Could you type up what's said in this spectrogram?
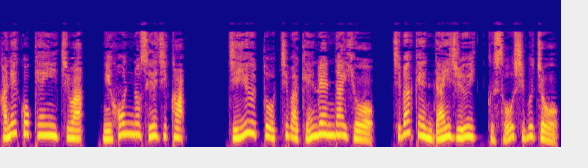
金子健一は、日本の政治家。自由党千葉県連代表、千葉県第11区総支部長。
